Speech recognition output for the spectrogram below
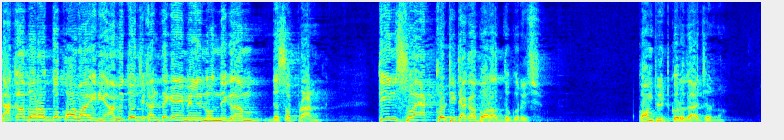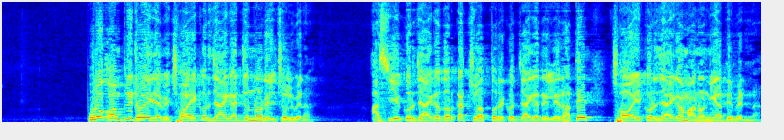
টাকা বরাদ্দ কম হয়নি। আমি তো যেখান থেকে এমএলএ নন্দীগ্রাম, দেশপ্রাণ, তিনশো এক কোটি টাকা বরাদ্দ করেছে। কমপ্লিট করে দেওয়ার জন্য। পুরো কমপ্লিট হয়ে যাবে। ছ একর জায়গার জন্য রেল চলবে না। আশি একর জায়গা দরকার, চুয়াত্তর একর জায়গা রেলের হাতে ছ একর জায়গা মাননীয়া দেবেন না।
